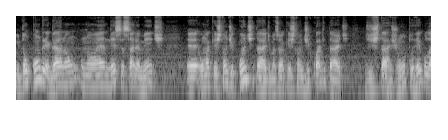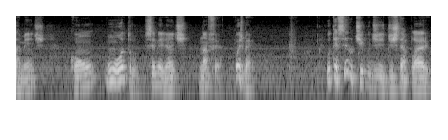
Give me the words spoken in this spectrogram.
Então, congregar não, não é necessariamente é, uma questão de quantidade, mas é uma questão de qualidade, de estar junto regularmente com um outro semelhante na fé. Pois bem, o terceiro tipo de destemplário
